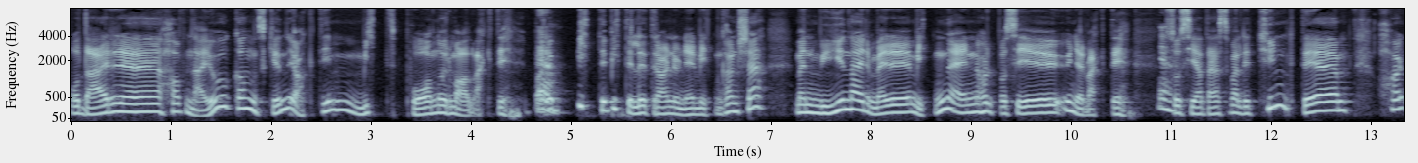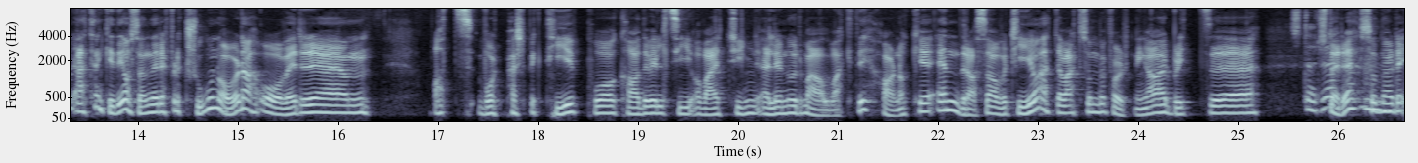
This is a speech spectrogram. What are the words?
Og der eh, havner jeg jo ganske nøyaktig midt på normalvektig. Bare ja. bitte, bitte litt under midten, kanskje, men mye nærmere midten enn holdt på å si undervektig. Ja. Så å si at jeg er så veldig tynn, det har, jeg tenker det er også en refleksjon over, da, over eh, at vårt perspektiv på hva det vil si å være tynn eller normalvektig, har nok endra seg over tid, og etter hvert som befolkninga har blitt uh, større. større. Så når det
